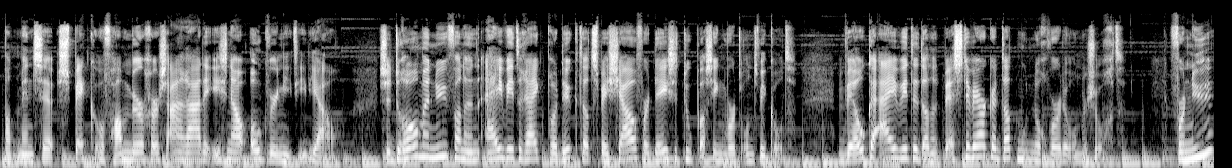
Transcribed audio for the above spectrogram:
want mensen spek of hamburgers aanraden is nou ook weer niet ideaal. Ze dromen nu van een eiwitrijk product dat speciaal voor deze toepassing wordt ontwikkeld. Welke eiwitten dan het beste werken, dat moet nog worden onderzocht. Voor nu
